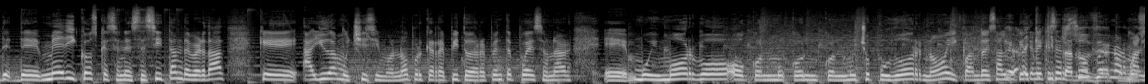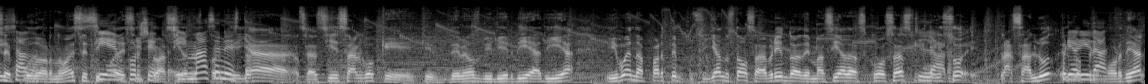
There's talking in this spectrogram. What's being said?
de, médicos que se necesitan, de verdad, que ayuda muchísimo, ¿no? Porque repito, de repente puede sonar eh, muy morbo o con, con- con mucho pudor, ¿no? Y cuando es algo que Hay tiene que, ser súper normalizado. Ese pudor, ¿no? Ese tipo de 100%, situaciones. Y más en Ya, o sea, sí es algo que, que debemos vivir día a día. Y bueno, aparte, pues si ya nos estamos abriendo a demasiadas cosas, Claro. eso, la salud Prioridad. es lo primordial.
